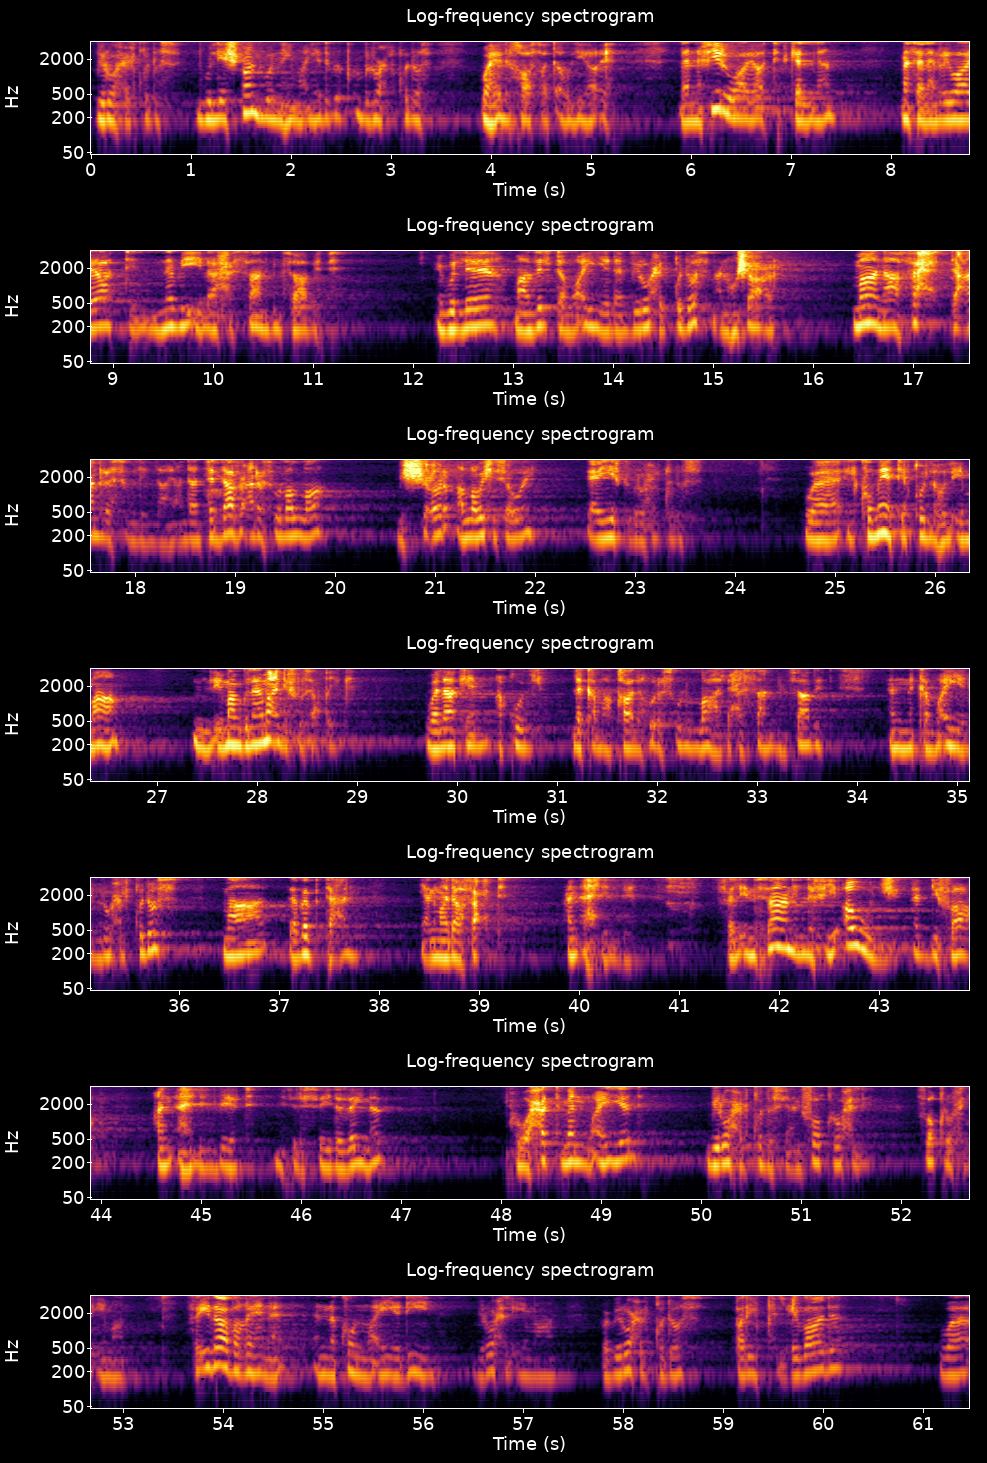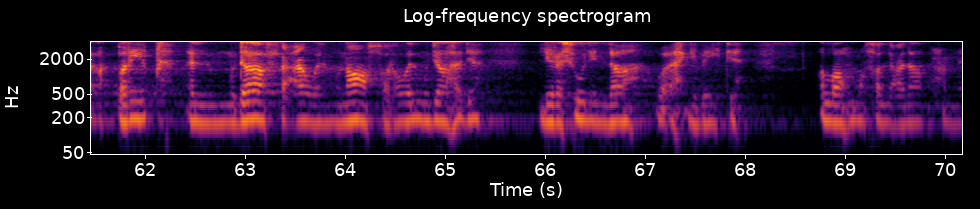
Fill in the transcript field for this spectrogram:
بروح القدس. تقول لي شلون؟ تقول إنها مؤيدة بروح القدس وهي لخاصة أوليائه. لأن في روايات تتكلم مثلا روايات النبي إلى حسان بن ثابت. يقول ليه ما زلت مؤيدا بروح القدس؟ مع أنه شاعر. ما نافحت عن رسول الله. يعني أنت تدافع عن رسول الله بالشعر الله وش يسوي؟ يعيرك بروح القدس. والكوميت يقول له الإمام الإمام يقول أنا ما عندي فلوس أعطيك ولكن أقول لك ما قاله رسول الله لحسان بن ثابت أنك مؤيد بروح القدس. ما ذببت عن يعني ما دافعت عن أهل البيت. فالإنسان اللي في أوج الدفاع عن أهل البيت مثل السيدة زينب هو حتما مؤيد بروح القدس يعني فوق روح فوق روح الإيمان. فإذا بغينا أن نكون مؤيدين بروح الإيمان وبروح القدس طريق العبادة والطريق المدافعة والمناصرة والمجاهدة لرسول الله وأهل بيته. اللهم صل على محمد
